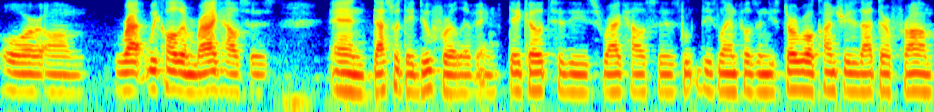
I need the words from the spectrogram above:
or um, ra- we call them rag houses, and that's what they do for a living. They go to these rag houses, these landfills in these third world countries that they're from,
